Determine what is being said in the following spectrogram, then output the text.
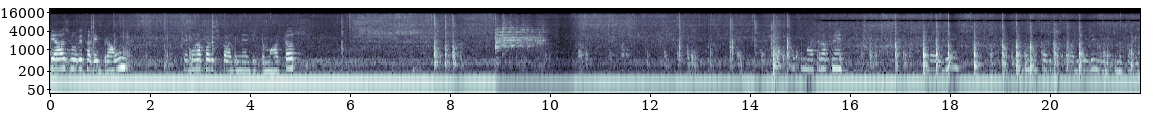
ਪਿਆਜ਼ ਹੋ ਗਏ ਸਾਡੇ ਬ੍ਰਾਊਨ। ਤੇ ਹੁਣ ਆਪਾਂ ਵਿੱਚ ਪਾ ਦਿੰਨੇ ਆ ਜੀ ਟਮਾਟਰ। ਟਮਾਟਰ ਆਪਣੇ ਗਲ ਗਏ। ਹੁਣ ਆਪਾਂ ਵਿੱਚ ਪਾ ਦਈਏ ਇਹਦੇ ਮਿਰਚ ਮਸਾਲਾ।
